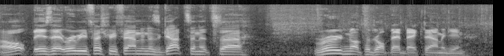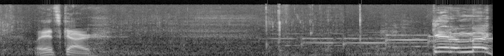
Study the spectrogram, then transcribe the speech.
Oh, there's that ruby fish we found in his guts, and it's uh, rude not to drop that back down again. Let's go. Get him, Mig!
